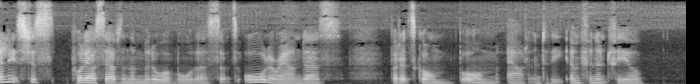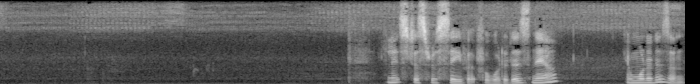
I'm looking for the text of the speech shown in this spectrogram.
And let's just put ourselves in the middle of all this. So it's all around us, but it's gone boom out into the infinite field. And let's just receive it for what it is now and what it isn't.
